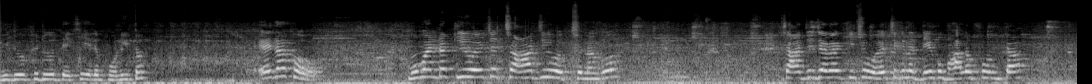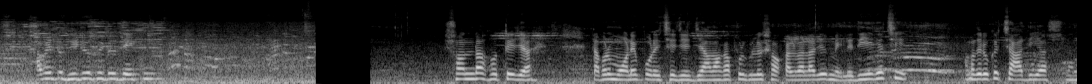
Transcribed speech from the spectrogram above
ভিডিও ফিডিও দেখি এটা বলি তো। এই দেখো, মোবাইলটা কি হয়েছে? চার্জই হচ্ছে না গো। চার্জের জায়গায় কিছু হয়েছে কিনা, দেখো ভালো ফোনটা আমি একটু ভিডিও ফিডিও দেখি। সন্ধ্যা হতে যায়। তারপর মনে পড়েছে যে জামা কাপড়গুলো সকালবেলা যে মেলে দিয়ে গেছি, আমাদের ওকে চা দিয়ে আসলাম।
